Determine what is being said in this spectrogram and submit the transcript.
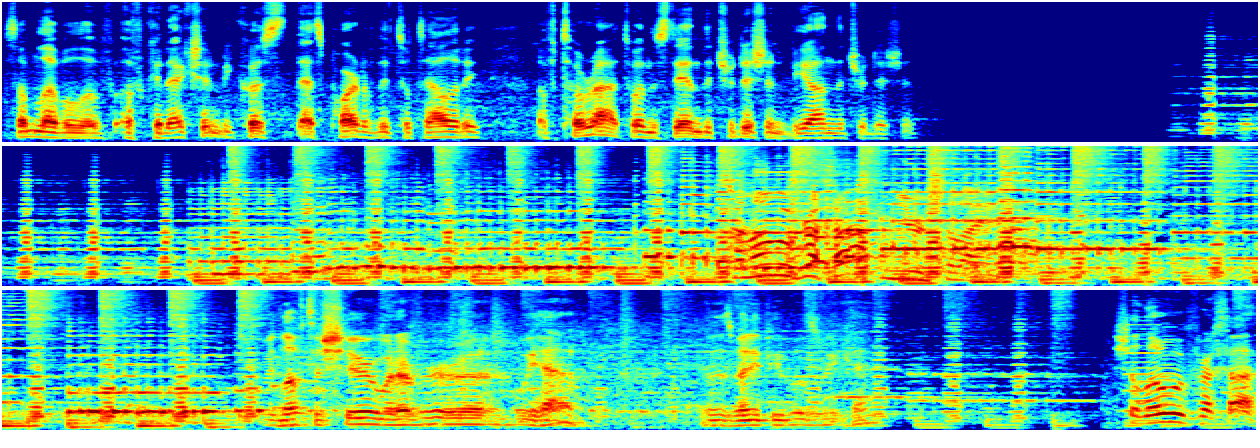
some level of, of connection because that's part of the totality of Torah to understand the tradition beyond the tradition. Love to share whatever uh, we have with as many people as we can. Shalom Uvracha.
